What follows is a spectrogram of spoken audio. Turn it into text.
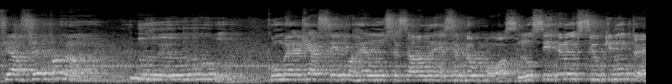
Se aceita ou não. Não. Como é que aceita uma renúncia se ela não recebeu posse? Não se renuncia o que não tem.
